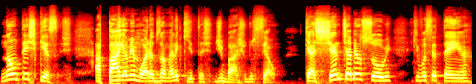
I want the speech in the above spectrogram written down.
não te esqueças. Apague a memória dos Amalequitas debaixo do céu. Que a Shem te abençoe e que você tenha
